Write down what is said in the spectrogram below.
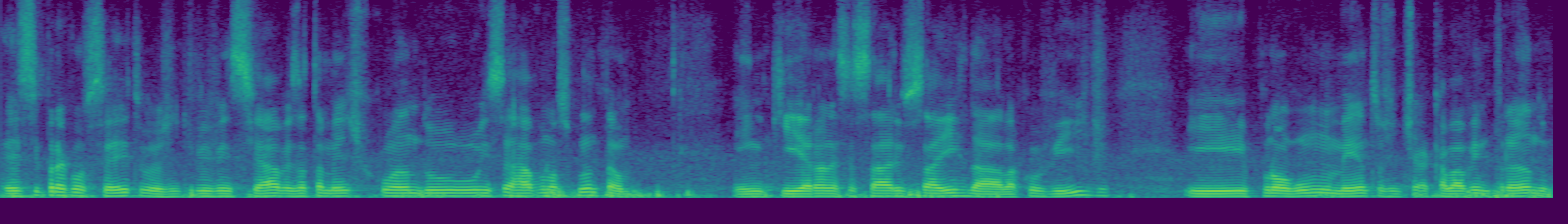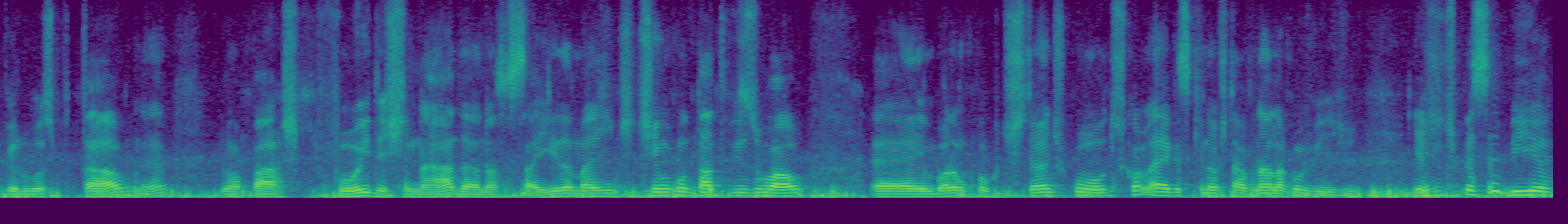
esse preconceito a gente vivenciava exatamente quando encerrava o nosso plantão, em que era necessário sair da ala Covid e por algum momento a gente acabava entrando pelo hospital, né, numa parte que foi destinada à nossa saída, mas a gente tinha um contato visual, é, embora um pouco distante, com outros colegas que não estavam na ala Covid. E a gente percebia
